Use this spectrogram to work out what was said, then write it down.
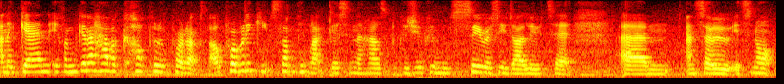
and again, if I'm going to have a couple of products, I'll probably keep something like this in the house because you can seriously dilute it. Um, and so it's not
